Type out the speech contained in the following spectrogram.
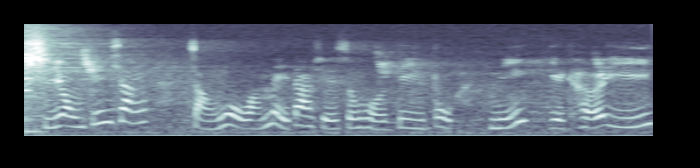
使用冰箱，掌握完美大学生活第一步，你也可以。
